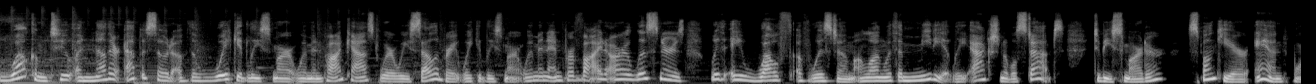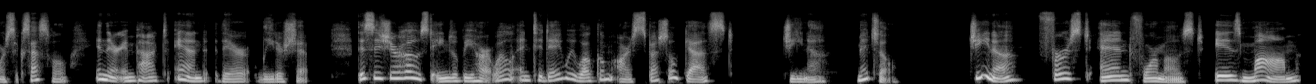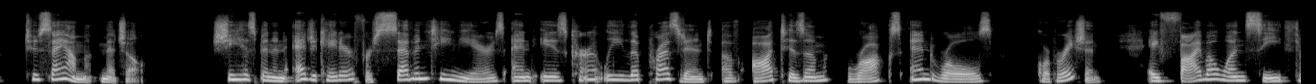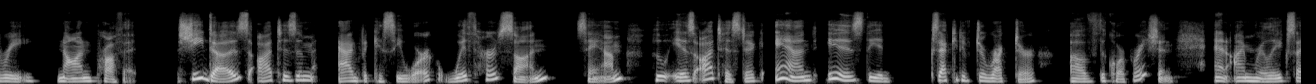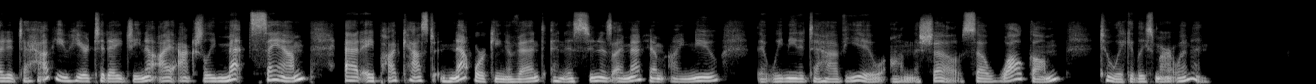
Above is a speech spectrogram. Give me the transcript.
Welcome to another episode of the Wickedly Smart Women podcast, where we celebrate wickedly smart women and provide our listeners with a wealth of wisdom, along with immediately actionable steps to be smarter, spunkier, and more successful in their impact and their leadership. This is your host, Anjel B. Hartwell, and today we welcome our special guest, Gina Mitchell. Gina, first and foremost, is mom to Sam Mitchell. She has been an educator for 17 years and is currently the president of Autism Rocks and Rolls Corporation, a 501c3 nonprofit. She does autism advocacy work with her son, Sam, who is autistic and is the executive director of the corporation. And I'm really excited to have you here today, Gina. I actually met Sam at a podcast networking event. And as soon as I met him, I knew that we needed to have you on the show. So, welcome to Wickedly Smart Women.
